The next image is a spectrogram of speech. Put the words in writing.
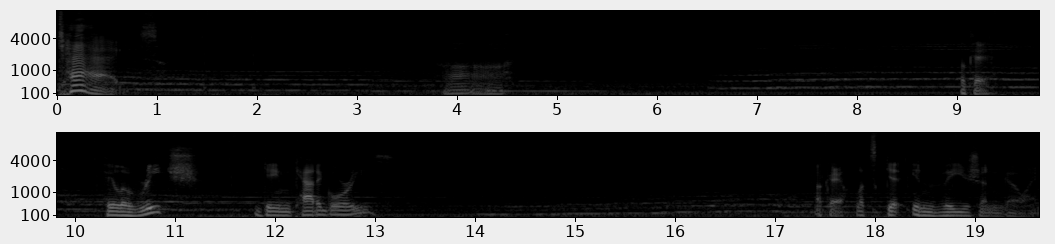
Tags. Uh, okay. Halo Reach, game categories. Okay, let's get invasion going.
